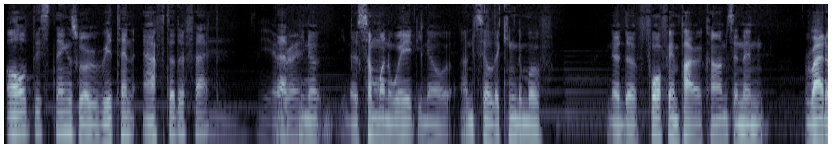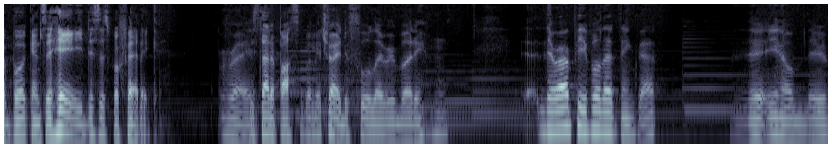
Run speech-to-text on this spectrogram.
all these things were written after the fact? Yeah, that you know, you know, someone wait, you know, until the kingdom of, you know, the fourth empire comes, and then write a book and say, "Hey, this is prophetic." Right. Is that a possibility? Tried to fool everybody. Mhm. There are people that think that. There, you know, there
